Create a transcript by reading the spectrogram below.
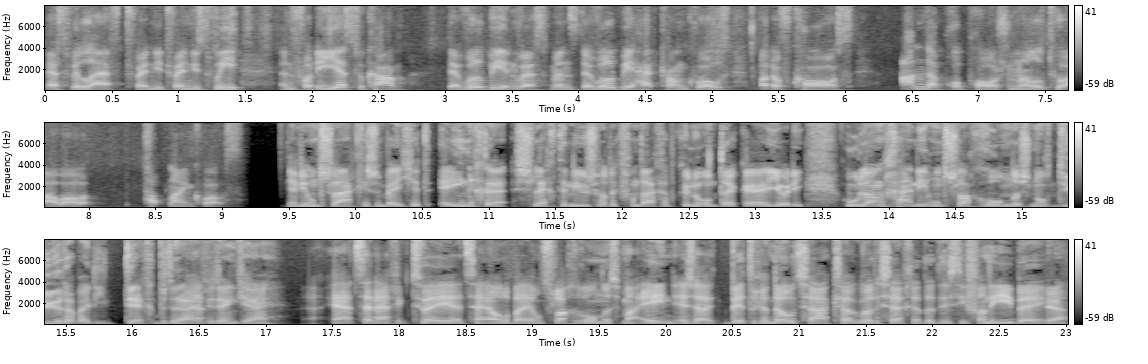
as we, left 2023 and for the years to come there will be investments, there will be headcount growth, but of course under proportional to our top line growth. Ja, die ontslagen is een beetje het enige slechte nieuws wat ik vandaag heb kunnen ontdekken, Jordi. Hoe lang gaan die ontslagrondes nog duren bij die techbedrijven, denk jij? Ja, het zijn eigenlijk twee, het zijn allebei ontslagrondes. Maar één is uit bittere noodzaak, zou ik willen zeggen. Dat is die van de eBay. Ja.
